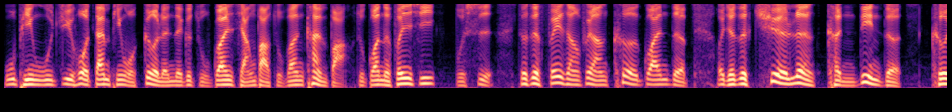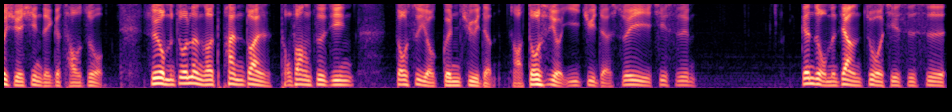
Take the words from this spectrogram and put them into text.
无凭无据或单凭我个人的一个主观想法、主观看法、主观的分析，不是，这是非常非常客观的，而且是确认肯定的科学性的一个操作。所以我们做任何判断、投放资金都是有根据的啊，都是有依据的。所以其实跟着我们这样做，其实是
